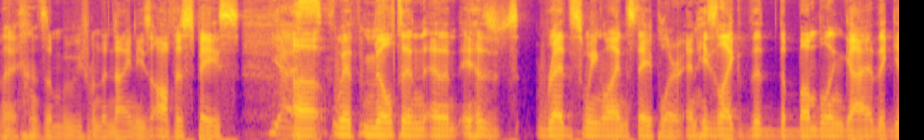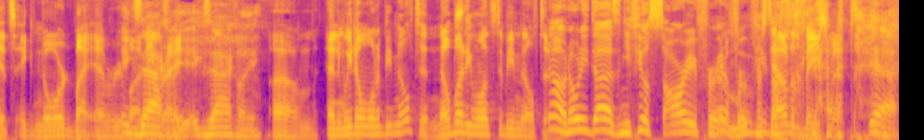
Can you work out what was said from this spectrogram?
it's a movie from the '90s, Office Space. Yes. uh, with Milton and his red Swingline stapler, and he's like the the bumbling guy that gets ignored by everybody. exactly. Right? Exactly. Um, and we don't want to be Milton. Nobody wants to be Milton. No, nobody does, and you feel sorry for. We're for, move for stuff down to the like basement. yeah,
